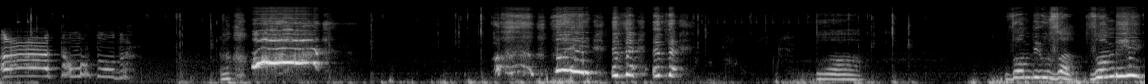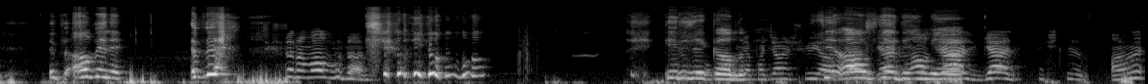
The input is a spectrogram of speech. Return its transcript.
Aa tavuk doğdu. Hayır. Efe Efe. Aa. Zombi uza. Zombi. Efe al beni. Efe. Çıksana mal buradan. Çıkmıyor Geri zekalı. Yapacağın şu ya. Sen Gel, gel, edeyim ya. Gel gel sıçtım. Ananı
